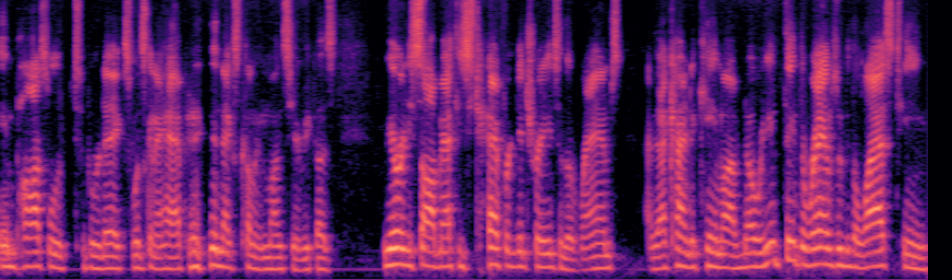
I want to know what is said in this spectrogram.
impossible to predict what's going to happen in the next coming months here because we already saw Matthew Stafford get traded to the Rams, and that kind of came out of nowhere. You'd think the Rams would be the last team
